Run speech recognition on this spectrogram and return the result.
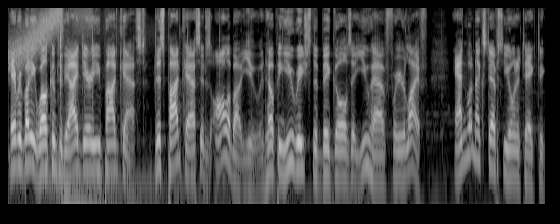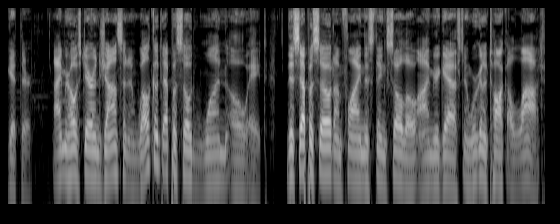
Hey, everybody, welcome to the I Dare You podcast. This podcast is all about you and helping you reach the big goals that you have for your life. And what next steps do you want to take to get there? I'm your host, Darrin Johnson, and welcome to episode 108. This episode, I'm flying this thing solo. I'm your guest, and we're going to talk a lot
